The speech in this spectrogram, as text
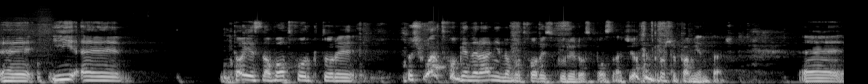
E, I e, to jest nowotwór, który dość łatwo generalnie nowotwory skóry rozpoznać. I o tym proszę pamiętać. E,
